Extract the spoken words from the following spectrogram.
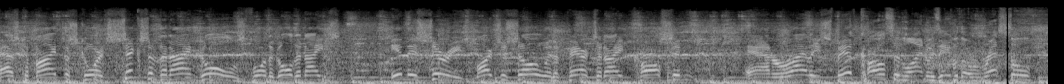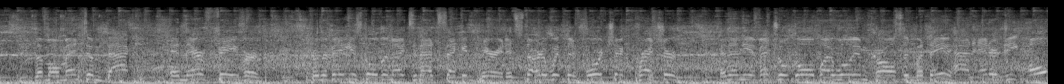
has combined to score six of the nine goals for the Golden Knights in this series. Marchessault with a pair tonight, Karlsson and Riley Smith. Karlsson line was able to wrestle the momentum back in their favor for the Vegas Golden Knights in that second period. It started with the forecheck pressure and then the eventual goal by William Karlsson, but they've had energy all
